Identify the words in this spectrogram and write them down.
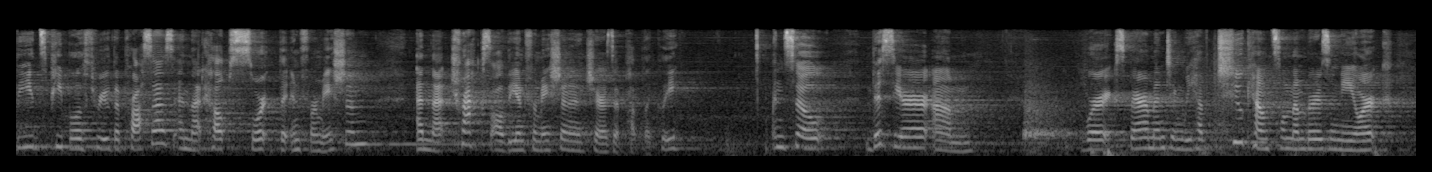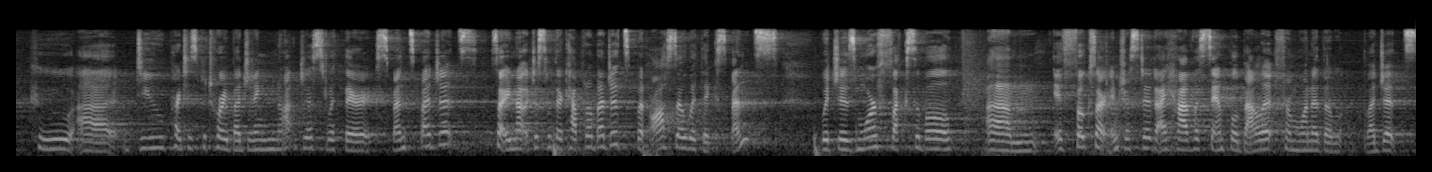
leads people through the process and that helps sort the information and that tracks all the information and shares it publicly. And so this year, um, we're experimenting. We have two council members in New York who uh, do participatory budgeting not just with their expense budgets, sorry, not just with their capital budgets, but also with expense, which is more flexible. Um, if folks are interested, I have a sample ballot from one of the budgets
